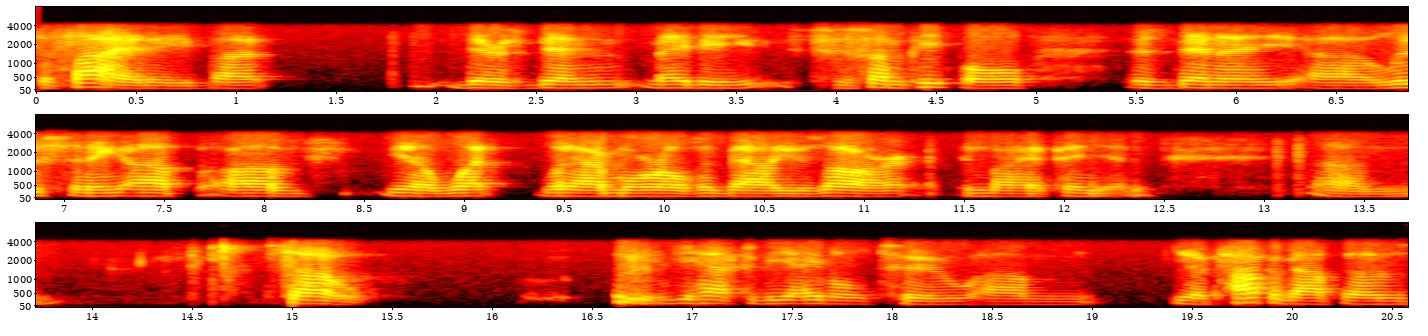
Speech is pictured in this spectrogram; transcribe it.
society but there's been maybe to some people there's been a uh, loosening up of you know what what our morals and values are in my opinion. Um, so you have to be able to um, you know talk about those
